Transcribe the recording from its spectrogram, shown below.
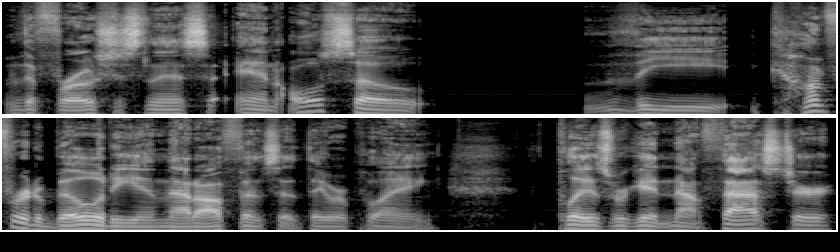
the ferociousness, and also the comfortability in that offense that they were playing. Plays were getting out faster.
